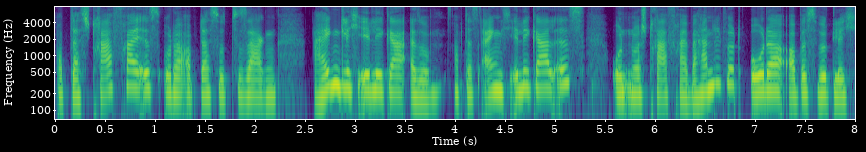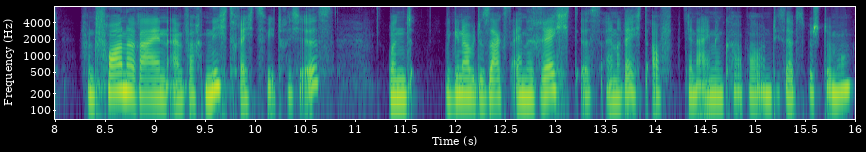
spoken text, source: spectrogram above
ob das straffrei ist oder ob das sozusagen eigentlich illegal, also ob das eigentlich illegal ist und nur straffrei behandelt wird oder ob es wirklich von vornherein einfach nicht rechtswidrig ist und genau wie du sagst, ein Recht ist, ein Recht auf den eigenen Körper und die Selbstbestimmung.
